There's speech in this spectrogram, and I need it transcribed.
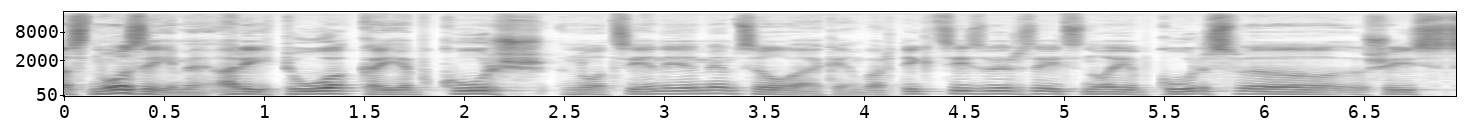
tas nozīmē arī to, ka jebkurš no cienījamiem cilvēkiem var tikt izvirzīts no jebkuras uh, šīs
